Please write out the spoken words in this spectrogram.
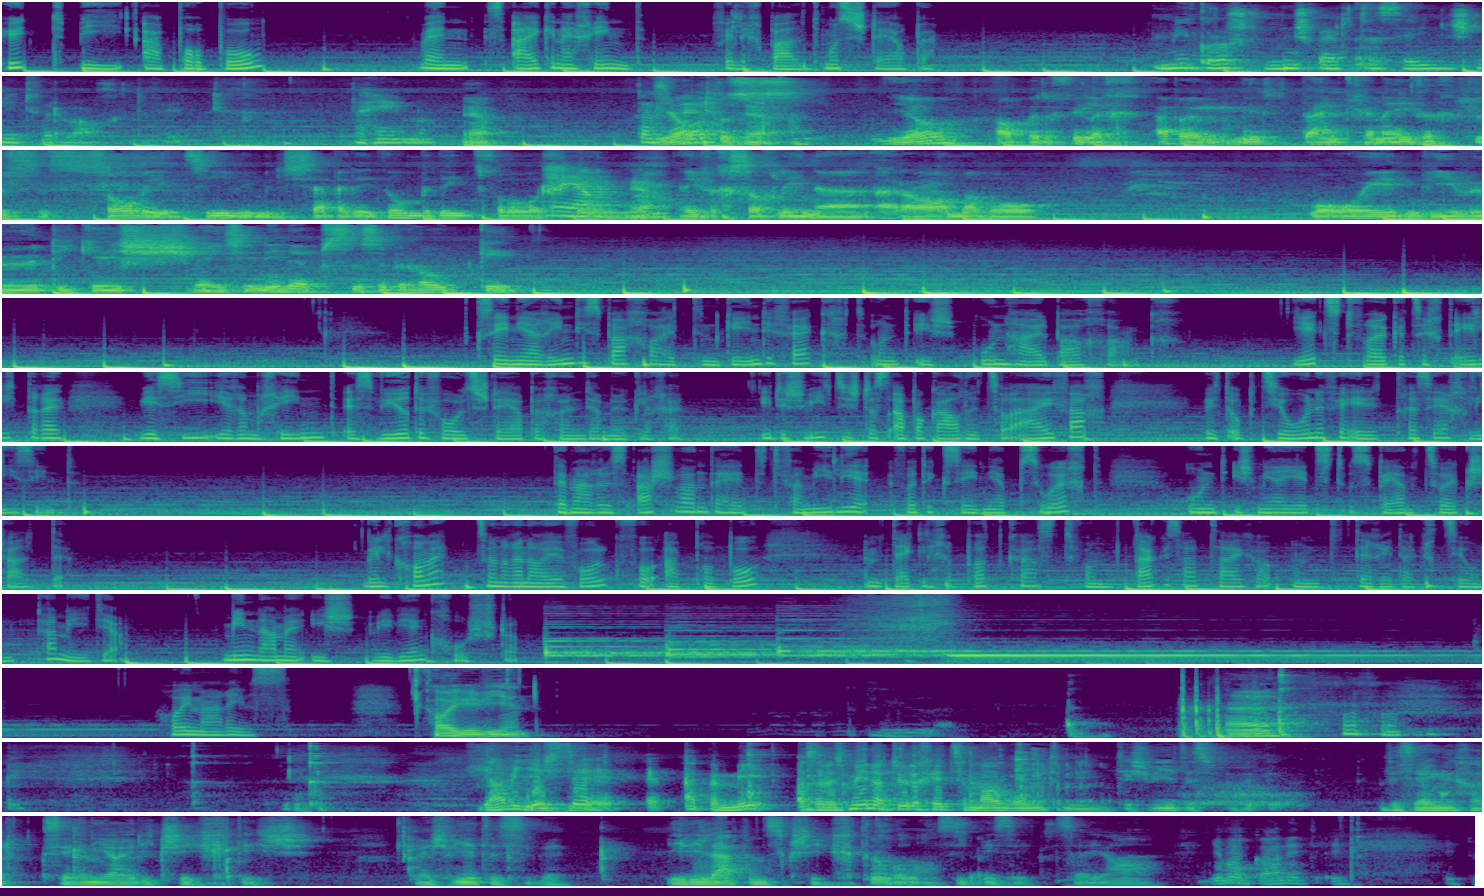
Heute bei «Apropos», wenn das eigene Kind vielleicht bald muss sterben Mein grösster Wunsch wäre, dass er nicht verwacht fertig. Daheim. Ja. Das ja, das, Ja. ja. aber vielleicht, eben, wir denken einfach, dass es so wird sein, wie wir es eben nicht unbedingt vorstellen. Ja. Ja. Einfach so ein kleiner ein Rahmen, wo, wo auch irgendwie würdig ist. Weiss ich nicht, ob es das überhaupt gibt. Xenia Rindisbacher hat einen Gendefekt und ist unheilbar krank. Jetzt fragen sich die Eltern, wie sie ihrem Kind ein würdevolles Sterben können ermöglichen können. In der Schweiz ist das aber gar nicht so einfach, weil die Optionen für Eltern sehr klein sind. Der Marius Aschwander hat die Familie von der Xenia besucht und ist mir jetzt aus Bern zugeschaltet. Willkommen zu einer neuen Folge von «Apropos», einem täglichen Podcast vom Tagesanzeiger und der Redaktion Tamedia. Mein Name ist Vivian Kuster. Hoi Marius. Hoi Vivian. Ja, wie ist denn, äh, eben, mir- also was mich natürlich jetzt einmal wundernimmt, ist, wie das, wie es eigentlich an Xenia ihre Geschichte ist. Weißt du, wie das, ihre Lebensgeschichte quasi jetzt, ja. Ich will gar nicht, ich,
